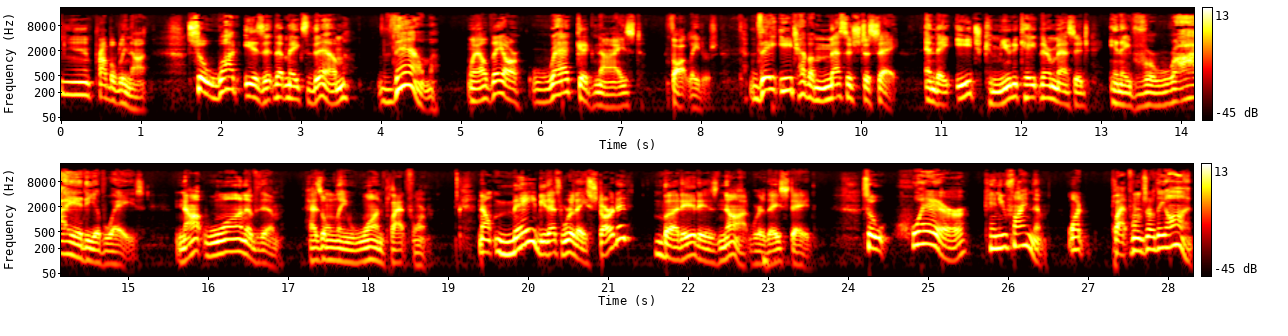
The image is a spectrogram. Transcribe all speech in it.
Eh, probably not. So, what is it that makes them them? Well, they are recognized thought leaders. They each have a message to say, and they each communicate their message in a variety of ways. Not one of them has only one platform. Now, maybe that's where they started, but it is not where they stayed. So, where can you find them? What platforms are they on?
